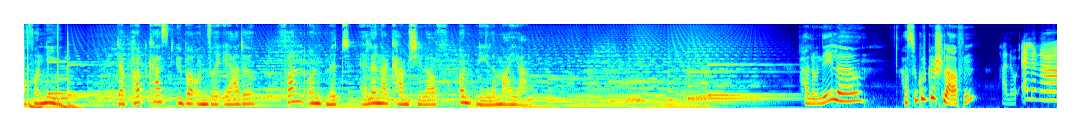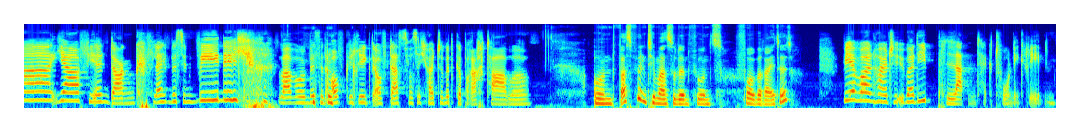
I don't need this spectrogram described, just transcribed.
Aquaphonie, der Podcast über unsere Erde von und mit Elena Kamschilow und Nele Meyer. Hallo Nele, hast du gut geschlafen? Hallo Elena, ja, vielen Dank. Vielleicht ein bisschen wenig, war wohl ein bisschen aufgeregt auf das, was ich heute mitgebracht habe. Und was für ein Thema hast du denn für uns vorbereitet? Wir wollen heute über die Plattentektonik reden.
